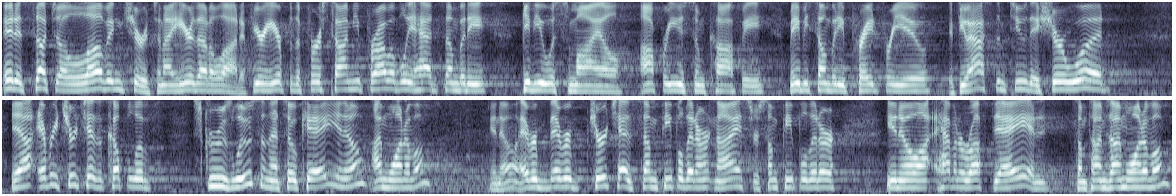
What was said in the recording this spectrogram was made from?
It is such a loving church, and I hear that a lot. If you're here for the first time, you probably had somebody give you a smile, offer you some coffee. Maybe somebody prayed for you. If you asked them to, they sure would. Yeah, every church has a couple of screws loose, and that's okay, you know. I'm one of them. You know, every, every church has some people that aren't nice or some people that are, you know, uh, having a rough day, and sometimes I'm one of them.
